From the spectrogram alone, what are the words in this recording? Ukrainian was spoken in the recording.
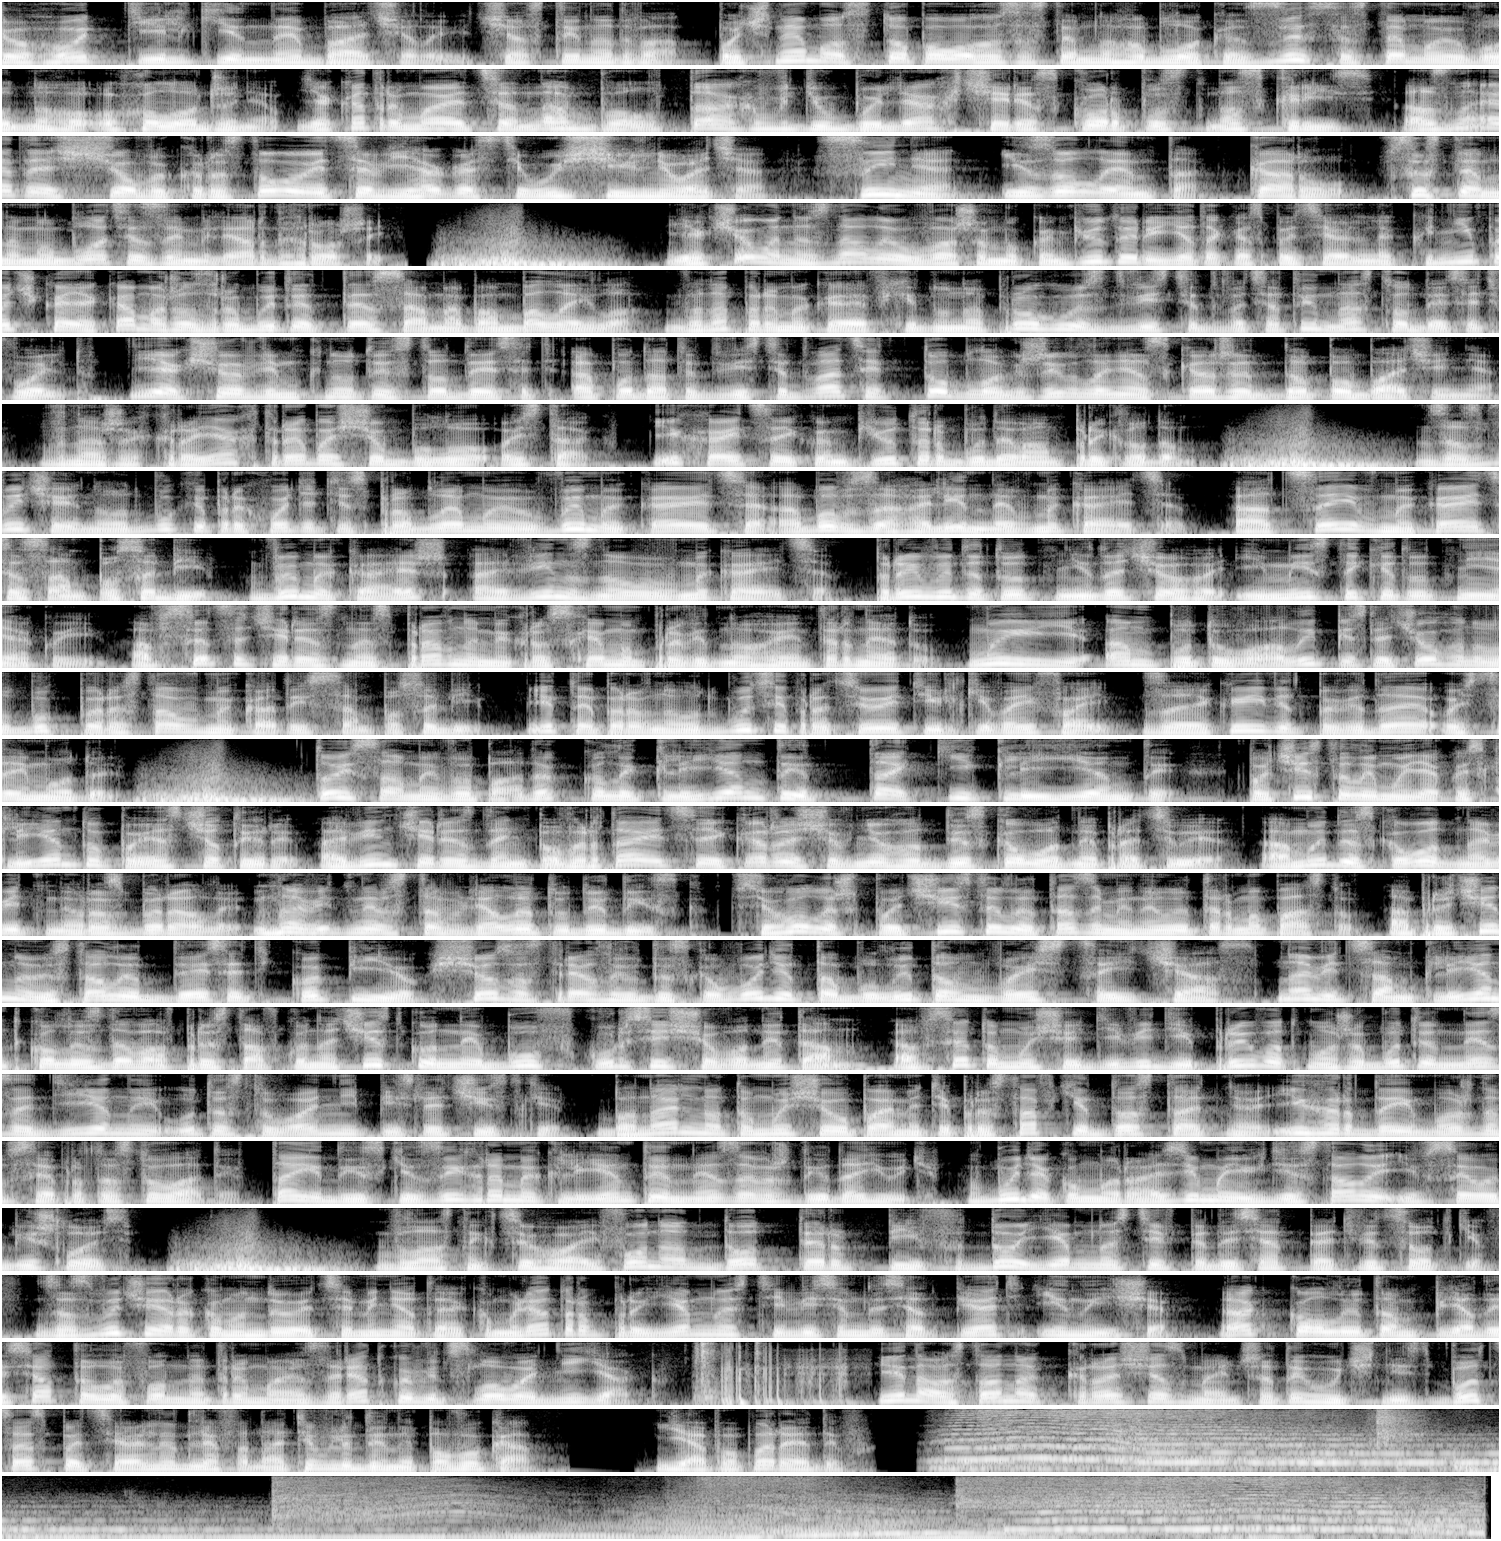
Чого тільки не бачили. Частина 2. Почнемо з топового системного блока з системою водного охолодження, яка тримається на болтах в дюбелях через корпус наскрізь. А знаєте, що використовується в якості ущільнювача? Синя ізолента Карл в системному блоці за мільярд грошей. Якщо ви не знали, у вашому комп'ютері є така спеціальна кніпочка, яка може зробити те саме бамбалейло. Вона перемикає вхідну напругу з 220 на 110 вольт. Якщо вімкнути 110, а подати 220, то блок живлення скаже до побачення. В наших краях треба, щоб було ось так. І хай цей комп'ютер буде вам прикладом. Зазвичай ноутбуки приходять із проблемою вимикається або взагалі не вмикається. А цей вмикається сам по собі. Вимикаєш, а він знову вмикається. Привиди тут ні до чого, і містики тут ніякої. А все це через несправну мікросхему провідного інтернету. Ми її ампутували, після чого ноутбук перестав вмикатись сам по собі. І тепер в ноутбуці працює тільки Wi-Fi, за який відповідає ось цей модуль. Той самий випадок, коли клієнти такі клієнти. Почистили ми якось клієнту PS4, а він через день повертається і каже, що в нього дисковод не працює. А ми дисковод навіть не розбирали, навіть не вставляли туди диск. Всього лиш почистили та замінили термопасту. А причиною стали 10 копійок, що застрягли в дисководі та були там весь цей час. Навіть сам клієнт, коли здавав приставку на чистку, не був в курсі, що вони там. А все тому, що DVD-привод може бути не задіяний у тестуванні після чистки. Банально тому, що у пам'яті приставки достатньо ігор, де й можна все протестувати. Та й диски з іграми клієнти не завжди дають. В будь-якому разі ми їх дістали і все обійшлось. Власник цього айфона дотерпів до ємності в 55%. Зазвичай рекомендується міняти акумулятор при ємності 85 і нижче. А коли там 50, телефон не тримає зарядку від слова ніяк. І наостанок краще зменшити гучність, бо це спеціально для фанатів людини павука. Я попередив.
